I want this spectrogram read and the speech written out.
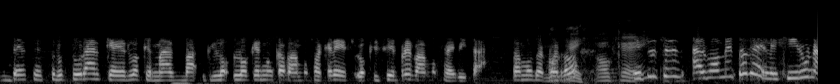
desestructurar, que es lo que más va- lo, lo que nunca vamos a querer, lo que siempre vamos a evitar. ¿Estamos de acuerdo? Ok. Ok. Entonces, al momento de elegir una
